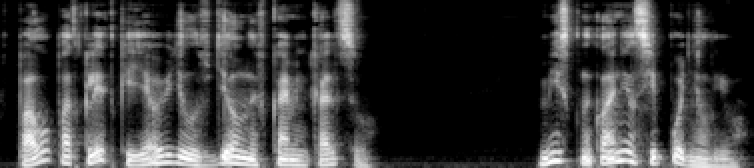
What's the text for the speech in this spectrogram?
В полу под клеткой я увидел вделанное в камень кольцо. Миск наклонился и поднял его.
